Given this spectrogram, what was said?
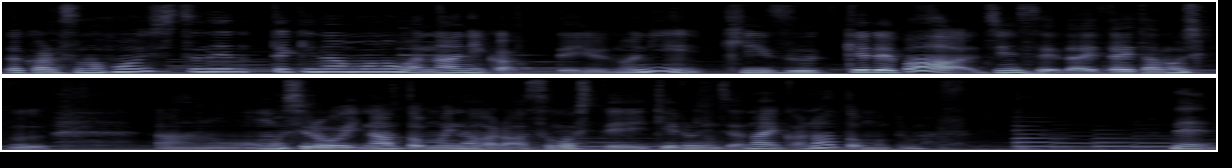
だからその本質的なものが何かっていうのに気づければ人生大体楽しくあの面白いなと思いながら過ごしていけるんじゃないかなと思ってます。で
